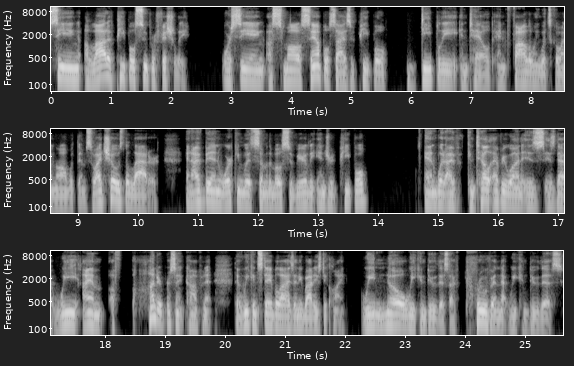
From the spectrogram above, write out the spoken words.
seeing a lot of people superficially or seeing a small sample size of people deeply entailed and following what's going on with them. So I chose the latter. And I've been working with some of the most severely injured people. And what I can tell everyone is, is that we, I am a hundred percent confident that we can stabilize anybody's decline we know we can do this. I've proven that we can do this.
